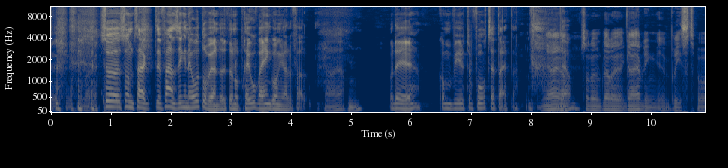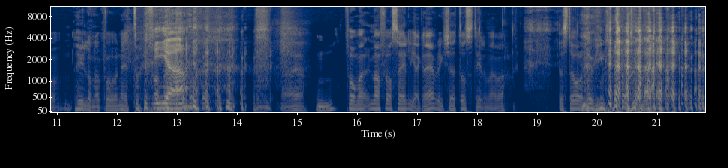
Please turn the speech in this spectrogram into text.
så som sagt, det fanns ingen återvändo utan att prova en gång i alla fall. Ja, ja. Och det kommer vi ju att fortsätta äta. Ja, ja. Ja. Så då blir det grävlingbrist på hyllorna på Netto. Ja, ja, ja. Mm. Får man, man får sälja grävlingskött också till och med va? Det står det nog inte.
